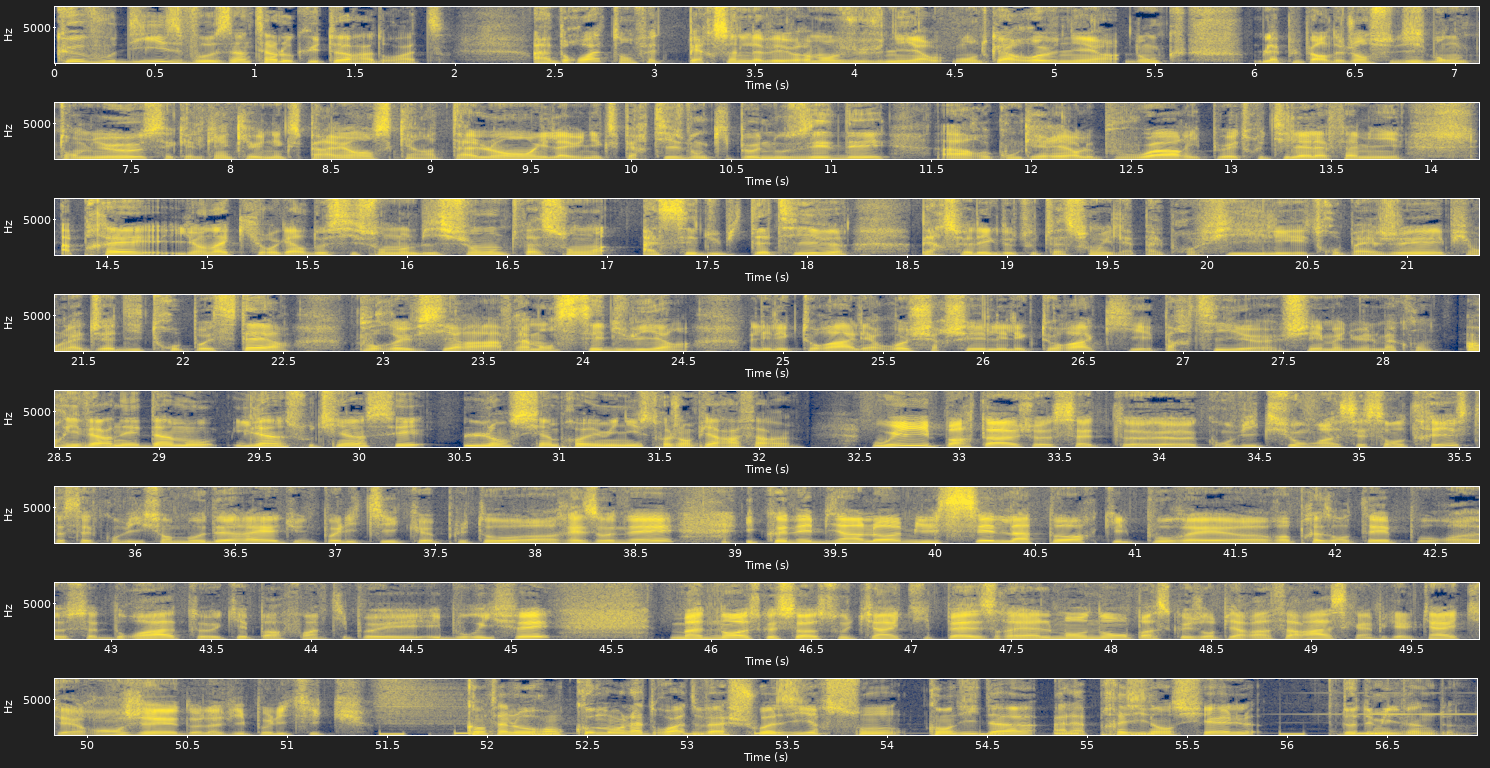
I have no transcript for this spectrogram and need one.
Que vous disent vos interlocuteurs à droite? À droite, en fait, personne ne l'avait vraiment vu venir, ou en tout cas revenir. Donc, la plupart des gens se disent, bon, tant mieux, c'est quelqu'un qui a une expérience, qui a un talent, il a une expertise, donc il peut nous aider à reconquérir le pouvoir, il peut être utile à la famille. Après, il y en a qui regardent aussi son ambition de façon assez dubitative, persuadés que de toute façon, il n'a pas le profil, il est trop âgé, et puis on l'a déjà dit, trop austère, pour réussir à vraiment séduire l'électorat, aller rechercher l'électorat qui est parti euh, chez Emmanuel Macron. Henri Vernet, d'un mot, il a un soutien c'est l'ancien Premier ministre Jean-Pierre Raffarin. Oui, il partage cette euh, conviction assez centriste, cette conviction modérée d'une politique plutôt euh, raisonnée. Il connaît bien l'homme, il sait l'apport qu'il pourrait euh, représenter pour cette droite qui est parfois un petit peu ébouriffée. Maintenant, est-ce que c'est un soutien qui pèse réellement? Non, parce que Jean-Pierre Raffarin, c'est quand même quelqu'un qui est rangé de la vie politique. Quant à Laurent, comment la droite va choisir son candidat à la présidentielle de 2022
